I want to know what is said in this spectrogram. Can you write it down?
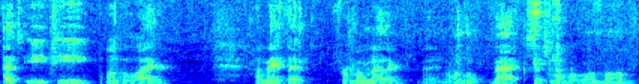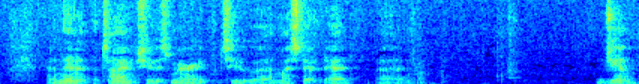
that's ET on the lighter. I made that for my mother. And on the back says number one mom. And then at the time she was married to uh, my stepdad, uh, Jim.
